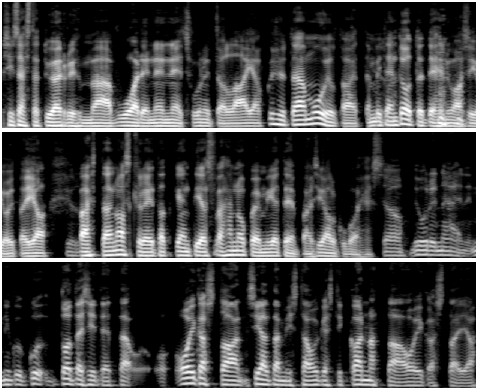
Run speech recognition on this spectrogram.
sisäistä työryhmää vuoden ennen, että suunnitellaan ja kysytään muilta, että Kyllä. miten te olette tehnyt asioita ja Kyllä. päästään askeleita kenties vähän nopeammin eteenpäin siinä alkuvaiheessa. Joo, juuri näin. Niin kuin totesit, että oikeastaan sieltä, mistä oikeasti kannattaa oikeasta ja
